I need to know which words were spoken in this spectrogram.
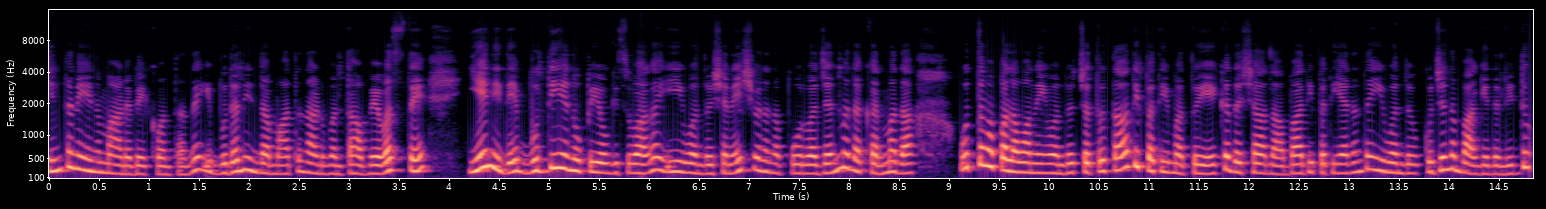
ಚಿಂತನೆಯನ್ನು ಮಾಡಬೇಕು ಅಂತಂದರೆ ಈ ಬುಧನಿಂದ ಮಾತನಾಡುವಂತಹ ವ್ಯವಸ್ಥೆ ಏನಿದೆ, ಬುದ್ಧಿಯನ್ನು ಉಪಯೋಗಿಸುವಾಗ ಈ ಒಂದು ಶನೇಶ್ವರನ ಪೂರ್ವ ಜನ್ಮದ ಕರ್ಮದ ಉತ್ತಮ ಫಲವನ್ನು ಈ ಒಂದು ಚತುರ್ಥಾಧಿಪತಿ ಮತ್ತು ಏಕದಶ ಲಾಭಾಧಿಪತಿಯಾದಂಥ ಈ ಒಂದು ಕುಜನ ಭಾಗ್ಯದಲ್ಲಿದ್ದು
